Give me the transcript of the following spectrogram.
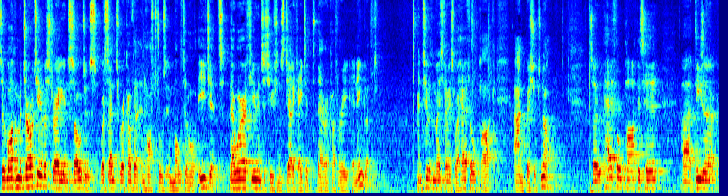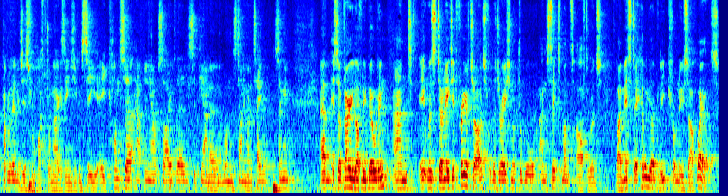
So while the majority of Australian soldiers were sent to recover in hospitals in Malta or Egypt, there were a few institutions dedicated to their recovery in England. And two of the most famous were Harefield Park and Bishop's Knoll. So Harefield Park is here. Uh, these are a couple of images from hospital magazines. You can see a concert happening outside there. You see a piano and a woman standing on a table singing. Um, it's a very lovely building, and it was donated free of charge for the duration of the war and six months afterwards by Mr. Billyard-Leake from New South Wales.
